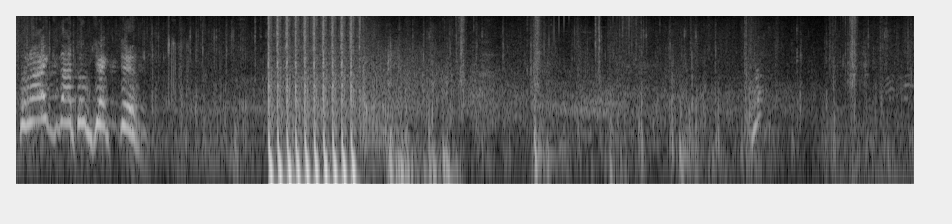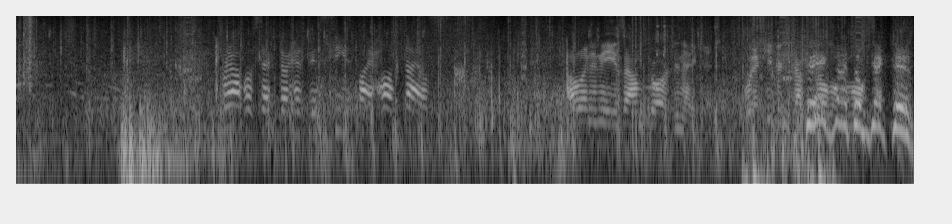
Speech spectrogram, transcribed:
Strike that objective! Bravo sector has been seized by hostiles. Our enemy is uncoordinated. We're keeping Take that of all. objective!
